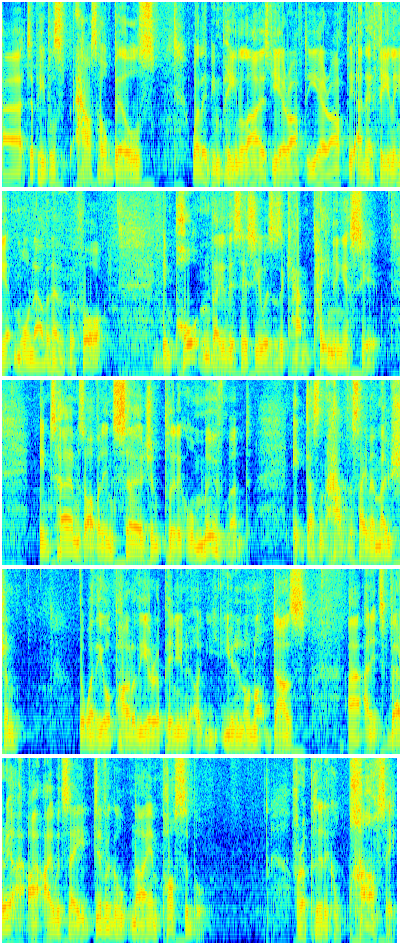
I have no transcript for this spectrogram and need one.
uh, to people's household bills where they've been penalised year after year after, and they're feeling it more now than ever before. Important though this issue is as a campaigning issue, in terms of an insurgent political movement, it doesn't have the same emotion that whether you're part of the European Union or not does. Uh, and it's very, I, I would say, difficult, nigh impossible for a political party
